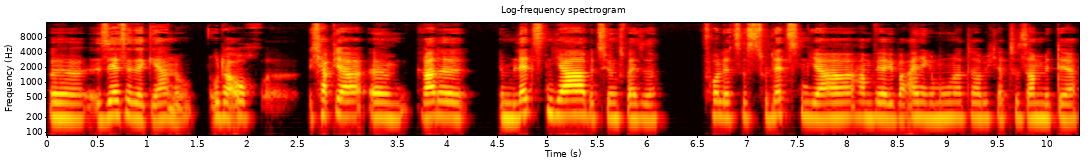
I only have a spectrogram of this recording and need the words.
Äh, sehr, sehr, sehr gerne. Oder auch, äh, ich habe ja ähm, gerade im letzten Jahr, beziehungsweise vorletztes zu letztem Jahr haben wir über einige Monate, habe ich ja zusammen mit der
